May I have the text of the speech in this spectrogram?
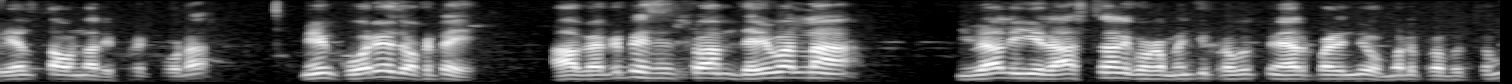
పేలుతూ ఉన్నారు ఇప్పటికి కూడా. మేము కోరేది ఒకటే. ఆ వెంకటేశ్వర స్వామి దయ వలన ఈవేళ ఈ రాష్ట్రానికి ఒక మంచి ప్రభుత్వం ఏర్పడింది ఉమ్మడి ప్రభుత్వం.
